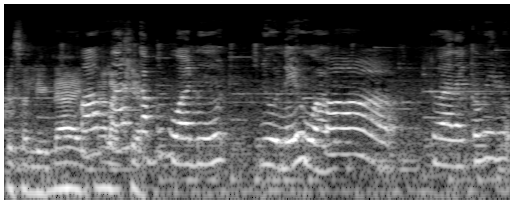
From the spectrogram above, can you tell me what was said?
เป็นสัตว์เลี้ยงได้พ่อน่ารัเพื่กอนเชียวกับหัวหนูอยู่ในหัวพ่อตัวอะไรก็ไม่รู้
